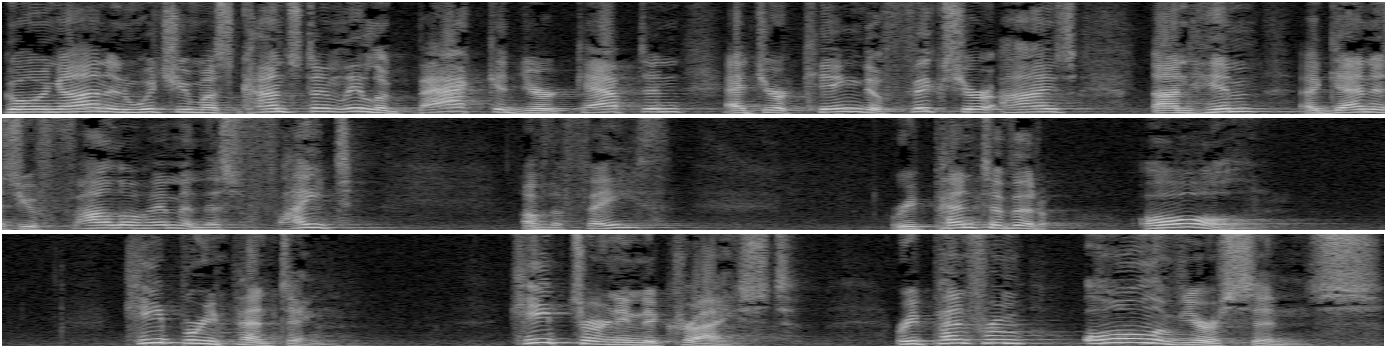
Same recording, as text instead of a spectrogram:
going on in which you must constantly look back at your captain, at your king, to fix your eyes on him again as you follow him in this fight of the faith. Repent of it all. Keep repenting. Keep turning to Christ. Repent from all of your sins.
